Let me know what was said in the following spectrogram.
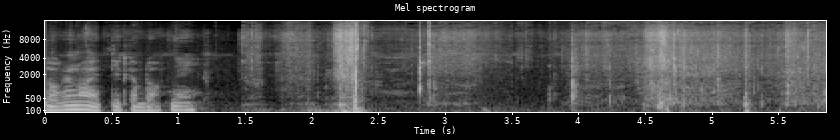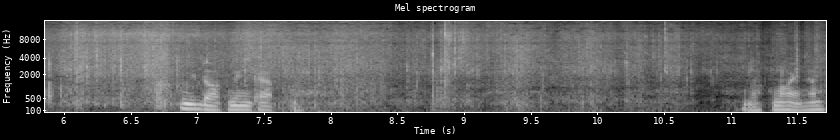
ดอกน้อยๆติดกับดอกใหญ่ มีดอกหนึ่งครับ ดอกน้อยน้ำ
